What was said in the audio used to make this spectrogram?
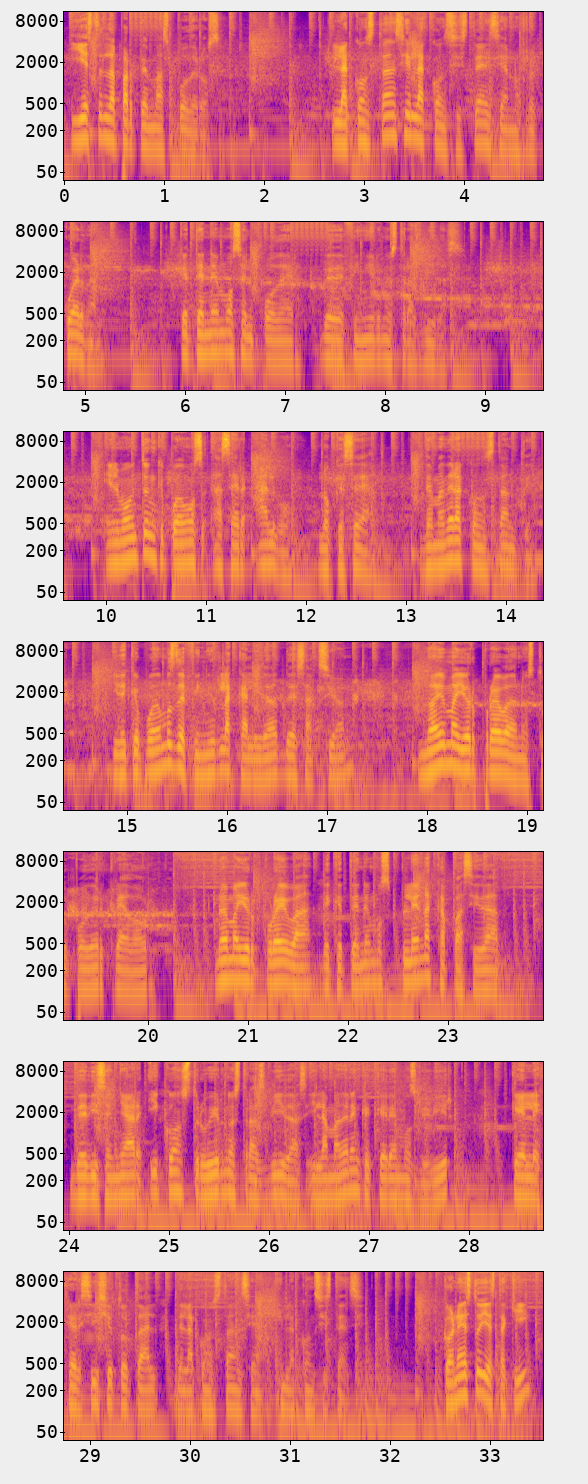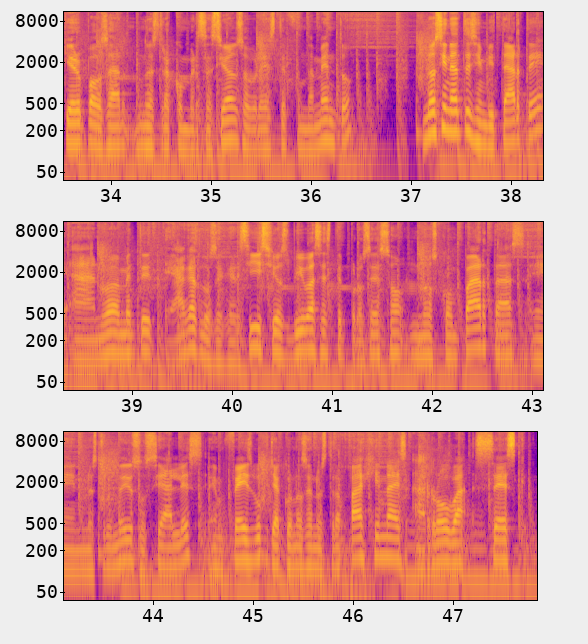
y esta es la parte más poderosa, la constancia y la consistencia nos recuerdan que tenemos el poder de definir nuestras vidas. En el momento en que podemos hacer algo, lo que sea, de manera constante, y de que podemos definir la calidad de esa acción, no hay mayor prueba de nuestro poder creador, no hay mayor prueba de que tenemos plena capacidad de diseñar y construir nuestras vidas y la manera en que queremos vivir que el ejercicio total de la constancia y la consistencia. Con esto y hasta aquí quiero pausar nuestra conversación sobre este fundamento. No sin antes invitarte a nuevamente hagas los ejercicios, vivas este proceso, nos compartas en nuestros medios sociales. En Facebook ya conoce nuestra página, es arroba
